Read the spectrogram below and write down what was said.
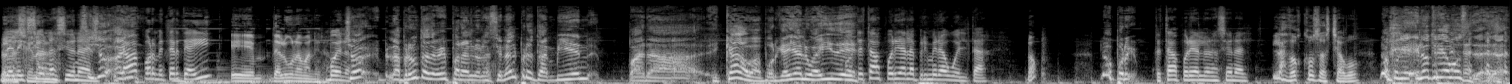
La elección nacional? Sí, yo ahí- ¿Estabas por meterte ahí? eh, de alguna manera. Bueno, Yo, la pregunta también es para lo nacional, pero también para eh, Cava, porque hay algo ahí o te de. estabas por ir a la primera vuelta. ¿No? No, porque, Te estabas por ir a lo nacional. Las dos cosas, chavo. no, porque el otro día vos eh,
